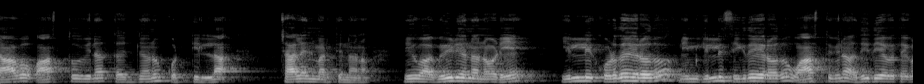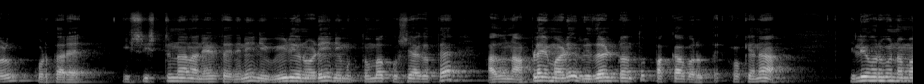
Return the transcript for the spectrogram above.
ಯಾವ ವಾಸ್ತುವಿನ ತಜ್ಞನೂ ಕೊಟ್ಟಿಲ್ಲ. ಚಾಲೆಂಜ್ ಮಾಡ್ತೀನಿ ನಾನು. ನೀವು ಆ ವಿಡಿಯೋನ ನೋಡಿ ಇಲ್ಲಿ ಕೊಡದೇ ಇರೋದು, ನಿಮ್ಗೆ ಇಲ್ಲಿ ಸಿಗದೇ ಇರೋದು ವಾಸ್ತುವಿನ ಅಧಿದೇವತೆಗಳು ಕೊಡ್ತಾರೆ. ಇಷ್ಟಿಷ್ಟನ್ನ ನಾನು ಹೇಳ್ತಾ ಇದ್ದೀನಿ. ನೀವು ವಿಡಿಯೋ ನೋಡಿ ನಿಮಗೆ ತುಂಬ ಖುಷಿಯಾಗುತ್ತೆ ಅದನ್ನು ಅಪ್ಲೈ ಮಾಡಿ ರಿಸಲ್ಟ್ ಅಂತೂ ಪಕ್ಕಾ ಬರುತ್ತೆ. ಓಕೆನಾ ಇಲ್ಲಿವರೆಗೂ ನಮ್ಮ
